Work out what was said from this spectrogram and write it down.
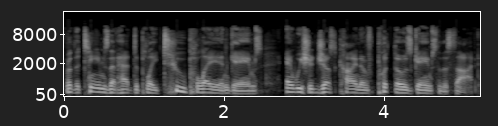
for the teams that had to play two play-in games, and we should just kind of put those games to the side?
